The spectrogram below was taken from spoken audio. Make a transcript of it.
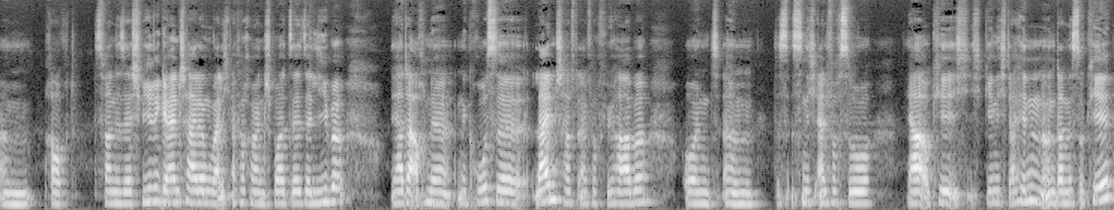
ähm, braucht. Das war eine sehr schwierige Entscheidung, weil ich einfach meinen Sport sehr, sehr liebe. Ja, da auch eine, eine große Leidenschaft einfach für habe und ähm, das ist nicht einfach so, ja, okay, ich, ich gehe nicht dahin und dann ist okay.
